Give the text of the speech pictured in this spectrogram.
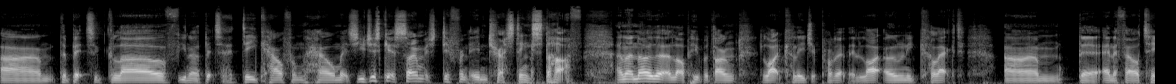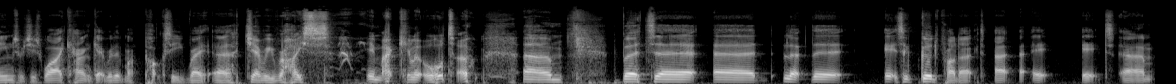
Um, the bits of glove, you know, bits of decal from helmets. You just get so much different, interesting stuff. And I know that a lot of people don't like collegiate product. They like only collect um, the NFL teams, which is why I can't get rid of my poxy uh, Jerry Rice immaculate auto. Um, but uh, uh, look, the it's a good product. Uh, it, it um,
